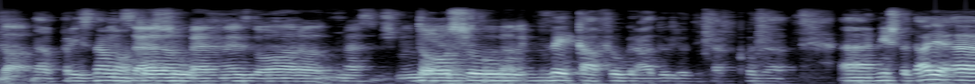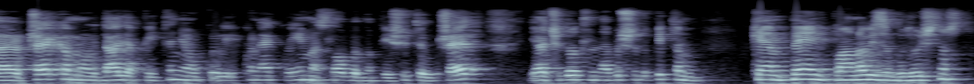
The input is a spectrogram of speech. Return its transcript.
da, da priznamo. 7, to su, 15 dolara mesečno. To su dve kafe u gradu ljudi, tako da a, ništa dalje. A, čekamo i dalja pitanja, ukoliko neko ima, slobodno pišite u chat. Ja ću dotle najbrže da pitam, campaign, planovi za budućnost?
